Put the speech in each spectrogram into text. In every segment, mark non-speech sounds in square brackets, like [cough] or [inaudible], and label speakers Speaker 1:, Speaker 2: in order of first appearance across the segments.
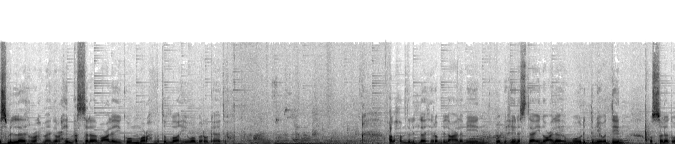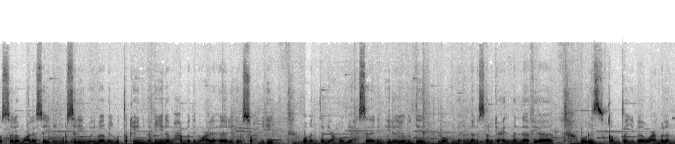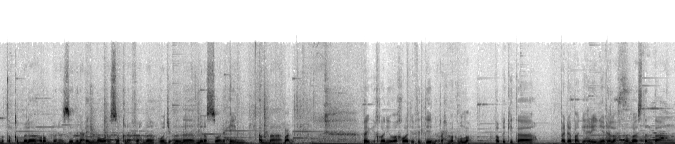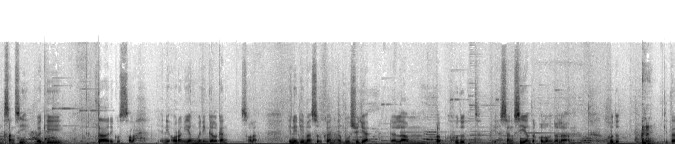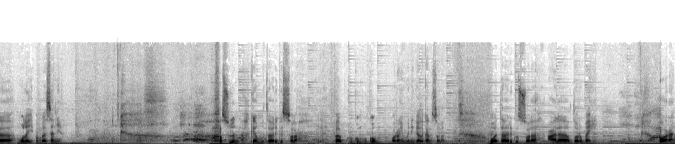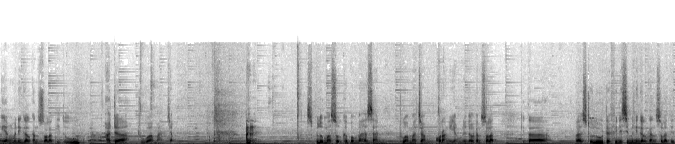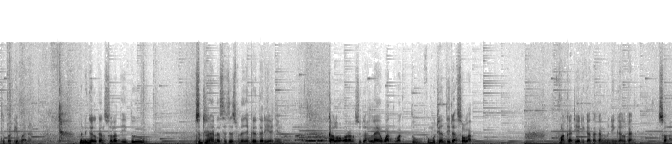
Speaker 1: بسم الله الرحمن الرحيم السلام عليكم ورحمة الله وبركاته الحمد لله رب العالمين وبه نستعين على أمور الدنيا والدين والصلاة والسلام على سيد المرسلين وإمام المتقين نبينا محمد وعلى آله وصحبه ومن تبعه بإحسان إلى يوم الدين. اللهم إنا نسألك علما نافعا ورزقا طيبا وعملا متقبلا. ربنا زدنا علما وارزقنا فهما واجعلنا من الصالحين. أما بعد. Baik ikhwani wa akhwati fiddin rahimakumullah. Topik kita pada pagi hari ini adalah membahas tentang sanksi bagi tarikus salah yakni orang yang meninggalkan salat ini dimasukkan Abu Syuja dalam bab hudud. Ya, sanksi yang tergolong dalam hudud. [clears throat] Kita mulai pembahasannya. Faslun ahkam tarikus salah ya, bab hukum-hukum orang yang meninggalkan salat wa tarikus salah ala darbain. Orang yang meninggalkan salat itu ada dua macam [clears throat] sebelum masuk ke pembahasan dua macam orang yang meninggalkan sholat kita bahas dulu definisi meninggalkan sholat itu bagaimana. Meninggalkan sholat itu sederhana saja sebenarnya kriterianya. Kalau orang sudah lewat waktu kemudian tidak sholat maka dia dikatakan meninggalkan sholat.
